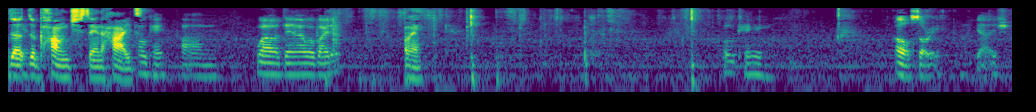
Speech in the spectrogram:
the okay. the punch and height. Okay. Um. Well, then I will buy it. Okay. Okay. Oh, sorry. Yeah, it should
